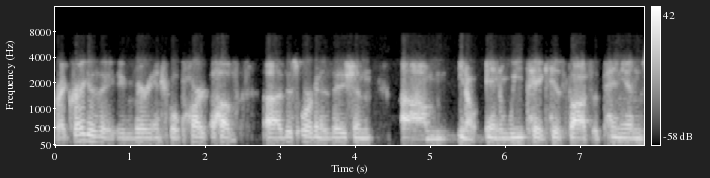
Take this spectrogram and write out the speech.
right? Craig is a, a very integral part of uh, this organization. Um, you know, and we take his thoughts, opinions,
